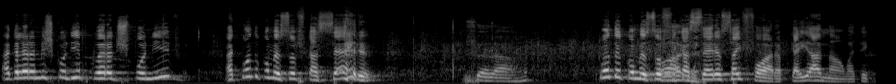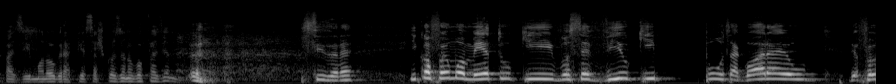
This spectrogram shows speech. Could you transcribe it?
A galera me escolhia porque eu era disponível. Aí quando começou a ficar sério, Será? Quando começou a ficar Olha. sério, eu saí fora. Porque aí, ah, não, vai ter que fazer monografia, essas coisas eu não vou fazer, não. Precisa, né? E qual foi o momento que você viu que, putz, agora eu. Foi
